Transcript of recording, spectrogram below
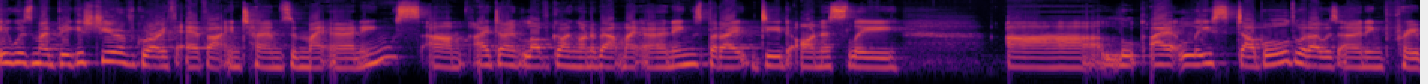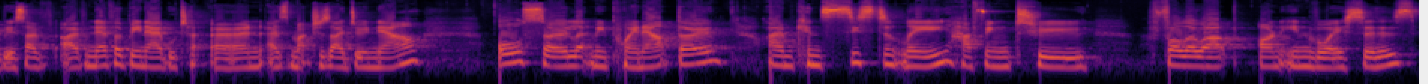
it was my biggest year of growth ever in terms of my earnings. Um, I don't love going on about my earnings, but I did honestly. Uh, look, I at least doubled what I was earning previous. I've I've never been able to earn as much as I do now. Also, let me point out though, I'm consistently having to follow up on invoices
